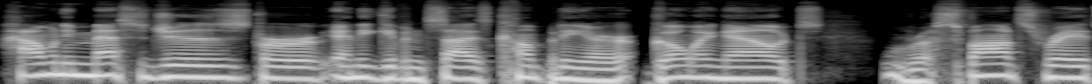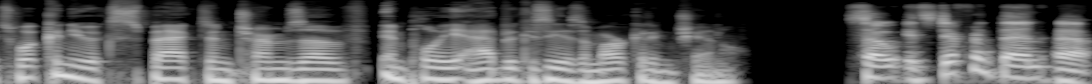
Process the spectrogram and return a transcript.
How many messages for any given size company are going out? Response rates? What can you expect in terms of employee advocacy as a marketing channel? So it's different than a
